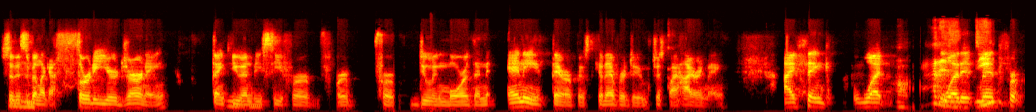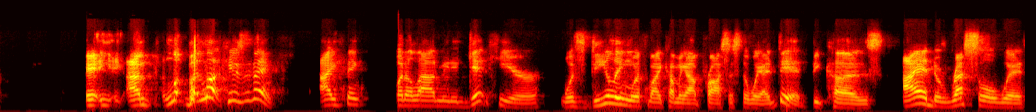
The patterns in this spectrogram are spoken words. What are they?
So this has been like a 30 year journey. Thank you, mm-hmm. NBC, for for for doing more than any therapist could ever do just by hiring me. I think what oh, what it deep. meant for it, I'm look, but look, here's the thing. I think what allowed me to get here was dealing with my coming out process the way I did because I had to wrestle with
